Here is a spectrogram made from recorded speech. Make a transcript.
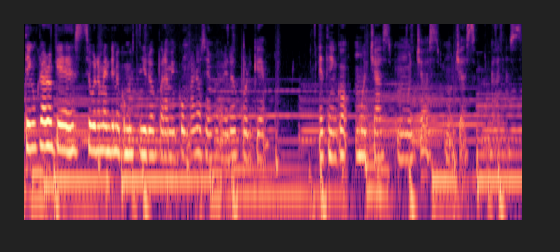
tengo claro que seguramente me como este libro para mi cumpleaños en febrero porque tengo muchas, muchas, muchas ganas.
